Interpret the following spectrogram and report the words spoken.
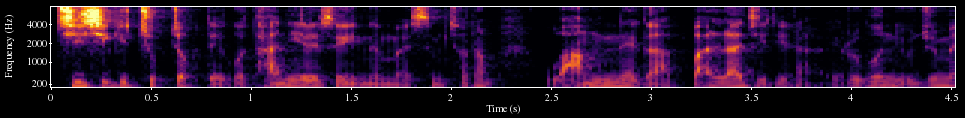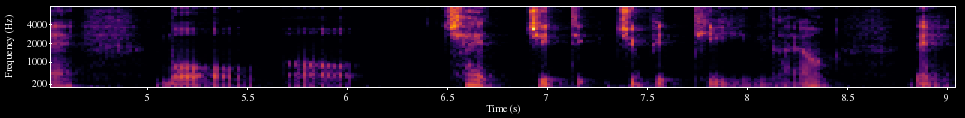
지식이 축적되고 다니엘서에 있는 말씀처럼 왕래가 빨라지리라. 여러분 요즘에 뭐챗 GPT인가요? 네.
